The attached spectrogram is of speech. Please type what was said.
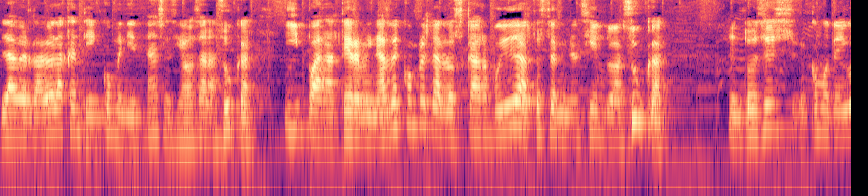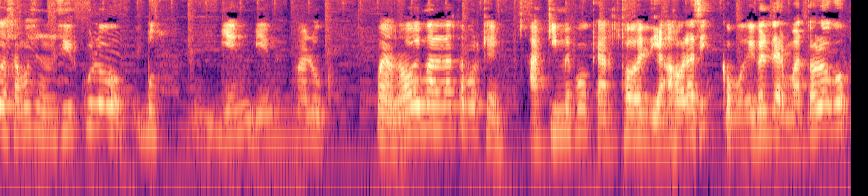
la verdad veo la cantidad de inconvenientes asociados al azúcar. Y para terminar de completar, los carbohidratos terminan siendo azúcar. Entonces, como te digo, estamos en un círculo bien, bien maluco. Bueno, no doy mala lata porque aquí me puedo quedar todo el día. Ahora sí, como dijo el dermatólogo,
